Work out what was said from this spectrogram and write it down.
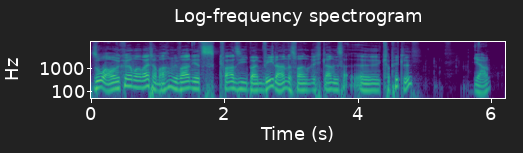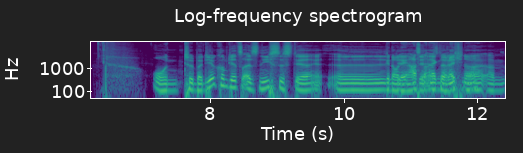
So, aber wir können ja mal weitermachen. Wir waren jetzt quasi beim WLAN, das war ein recht langes äh, Kapitel. Ja, Und äh, bei dir kommt jetzt als nächstes der äh, genau, der, erste eigene Rechner, ähm,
